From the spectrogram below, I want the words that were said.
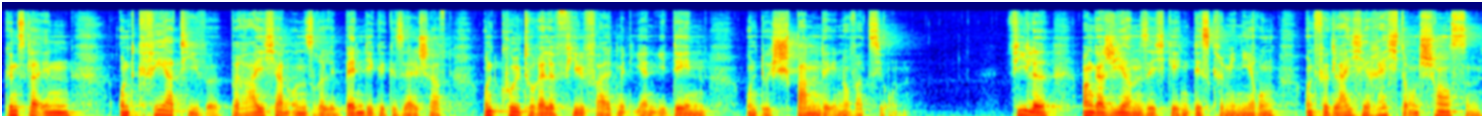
Künstlerinnen und Kreative bereichern unsere lebendige Gesellschaft und kulturelle Vielfalt mit ihren Ideen und durch spannende Innovationen. Viele engagieren sich gegen Diskriminierung und für gleiche Rechte und Chancen.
